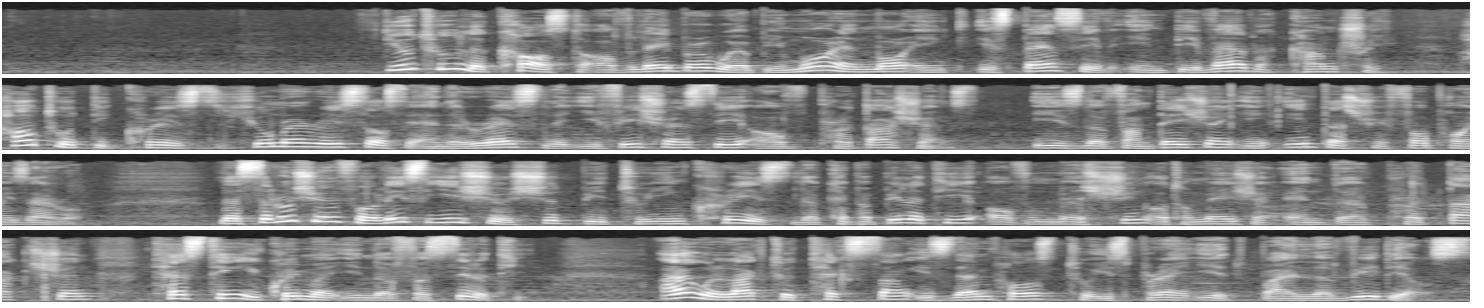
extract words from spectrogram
Due to the cost of labor will be more and more expensive in developed countries, how to decrease human resources and raise the efficiency of productions is the foundation in Industry 4.0. The solution for this issue should be to increase the capability of machine automation and the production testing equipment in the facility. I would like to take some examples to explain it by the videos.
